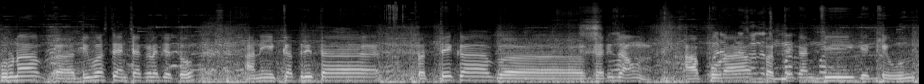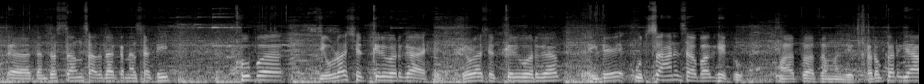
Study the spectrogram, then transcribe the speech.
पूर्ण दिवस त्यांच्याकडे देतो. आणि एकत्रित प्रत्येक घरी जाऊन हा पोळा प्रत्येकांची घे- घेऊन त्यांचा सण साजरा करण्यासाठी खूप जेवढा शेतकरी वर्ग आहे तेवढा शेतकरी वर्ग इथे उत्साहाने सहभाग घेतो. महत्त्वाचं म्हणजे खरोखर या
